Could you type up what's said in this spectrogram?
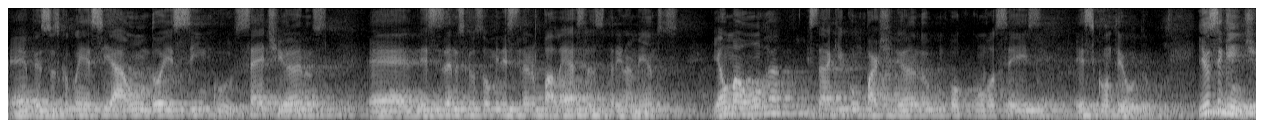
é, pessoas que eu conheci há um, dois, cinco, sete anos, é, nesses anos que eu estou ministrando palestras e treinamentos. E é uma honra estar aqui compartilhando um pouco com vocês esse conteúdo. E o seguinte,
